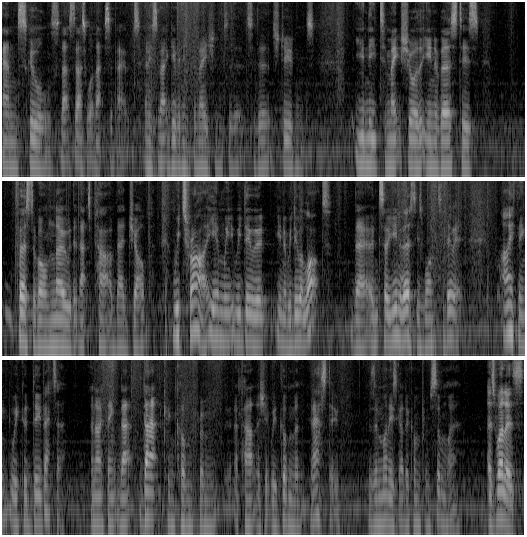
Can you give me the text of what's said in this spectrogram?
and schools. That's, that's what that's about. And it's about giving information to the, to the students. You need to make sure that universities first of all know that that's part of their job. We try and we, we do it, you know, we do a lot there and so universities want to do it. I think we could do better and I think that that can come from a partnership with government. It has to because the money's got to come from somewhere. As well as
